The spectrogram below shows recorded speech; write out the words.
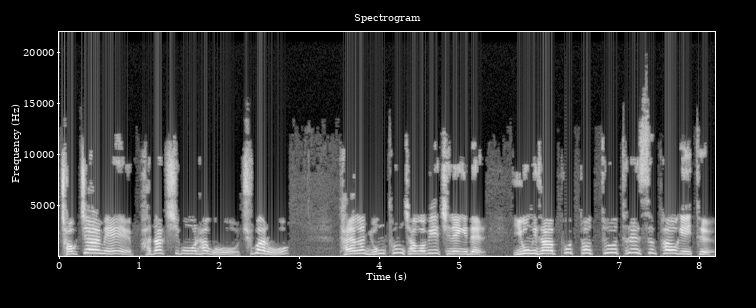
적재함에 바닥 시공을 하고 추가로 다양한 용품 작업이 진행이 될 2024 포터2 트랜스 파워 게이트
